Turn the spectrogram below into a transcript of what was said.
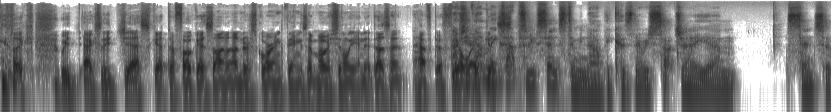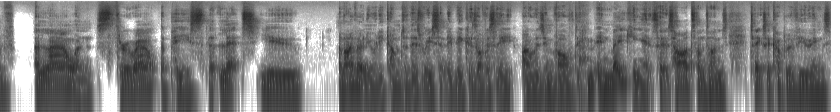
like we actually just get to focus on underscoring things emotionally and it doesn't have to feel Actually, like that makes absolute sense to me now because there is such a um, sense of allowance throughout the piece that lets you. And I've only really come to this recently because obviously I was involved in, in making it. So it's hard sometimes, it takes a couple of viewings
